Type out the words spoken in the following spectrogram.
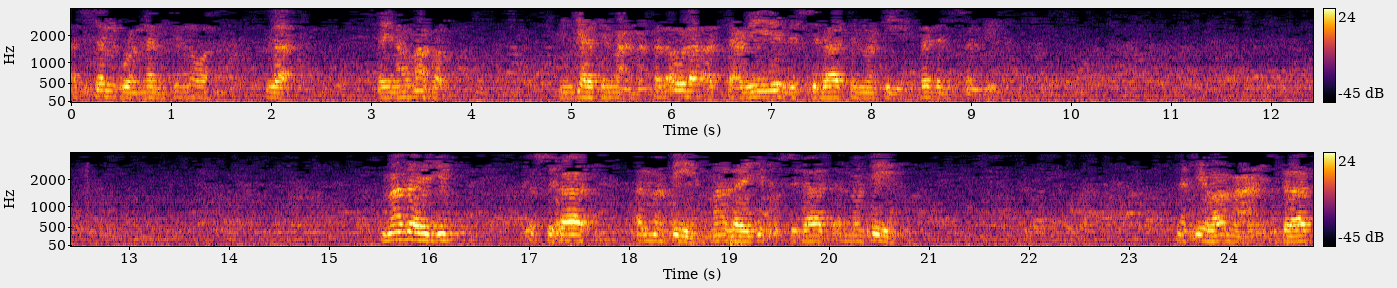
السلب والنفي في اللغة. لا بينهما فرق من جهة المعنى. فالأولى التعبير بالصفات المنفية بدل السلبية. ماذا يجب في الصفات المنفية؟ ماذا يجب في الصفات المنفية؟ نفيها مع إثبات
